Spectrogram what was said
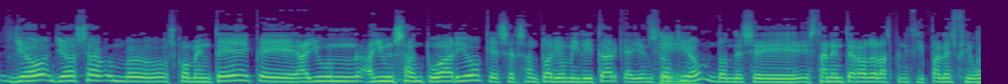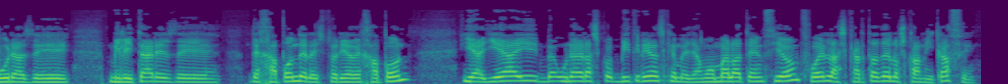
Yo, yo os comenté que hay un, hay un santuario, que es el santuario militar que hay en Tokio, donde se están enterrados las principales figuras de militares de, de Japón, de la historia de Japón, y allí hay una de las vitrinas que me llamó más la atención fue las cartas de los kamikaze.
